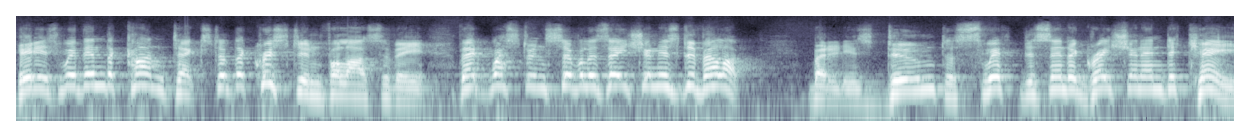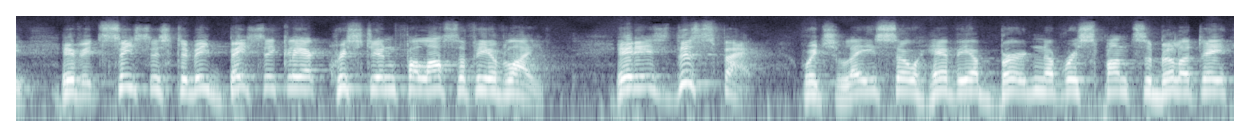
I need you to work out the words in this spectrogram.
It is within the context of the Christian philosophy that Western civilization is developed. But it is doomed to swift disintegration and decay if it ceases to be basically a Christian philosophy of life. It is this fact which lays so heavy a burden of responsibility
